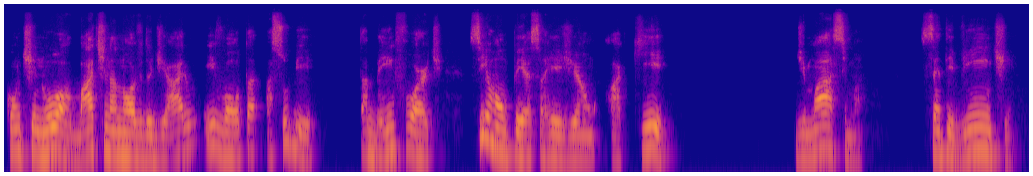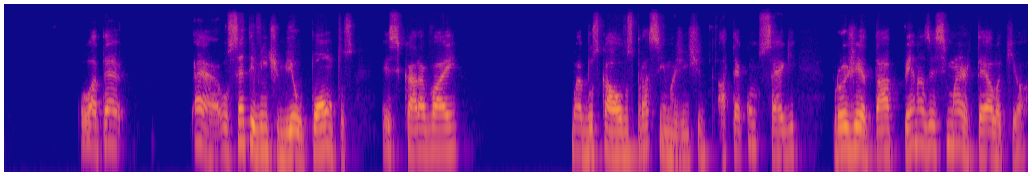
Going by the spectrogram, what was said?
continua, ó, bate na 9 do diário e volta a subir. Está bem forte. Se romper essa região aqui de máxima, 120, ou até é, os 120 mil pontos, esse cara vai, vai buscar alvos para cima. A gente até consegue projetar apenas esse martelo aqui, ó.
